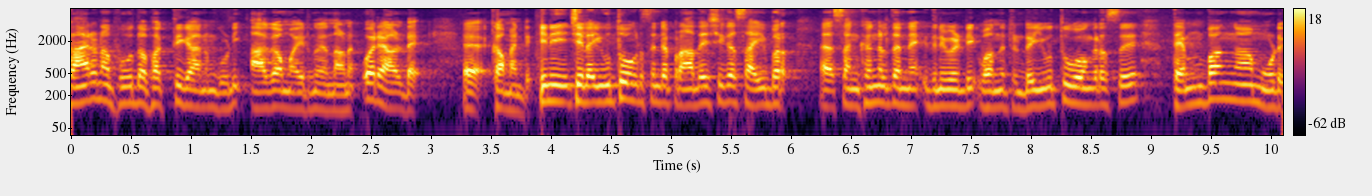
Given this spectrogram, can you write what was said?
കാരണഭൂത ഭക്തിഗാനം കൂടി ആകാമായിരുന്നു എന്നാണ് ഒരാളുടെ കമന്റ് ഇനി ചില യൂത്ത് കോൺഗ്രസിന്റെ പ്രാദേശിക സൈബർ സംഘങ്ങൾ തന്നെ ഇതിനുവേണ്ടി വന്നിട്ടുണ്ട്. യൂത്ത് കോൺഗ്രസ് തെമ്പങ്ങാമൂട്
